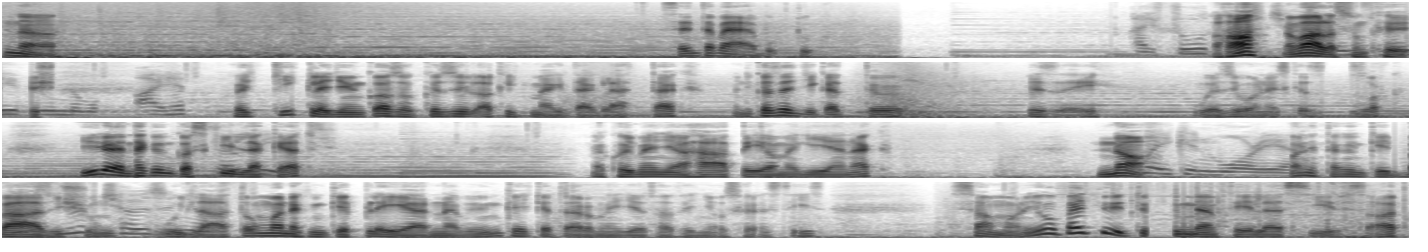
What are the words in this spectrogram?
Na, Szerintem elbuktuk. Aha, na válaszunk is. Hogy kik legyünk azok közül, akik megdeglettek. Mondjuk az egyiket... Ezé. Ú, ez jól néz ki ez az ork. Írja nekünk a skilleket. Meg hogy mennyi a HP-ja, meg ilyenek. Na, van itt nekünk egy bázisunk, úgy látom. Van nekünk egy player nevünk, egy 2, 3, 4, 5, 6, 1, 8, 9, 10. Summon. Jó, begyűjtünk mindenféle szírszart.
